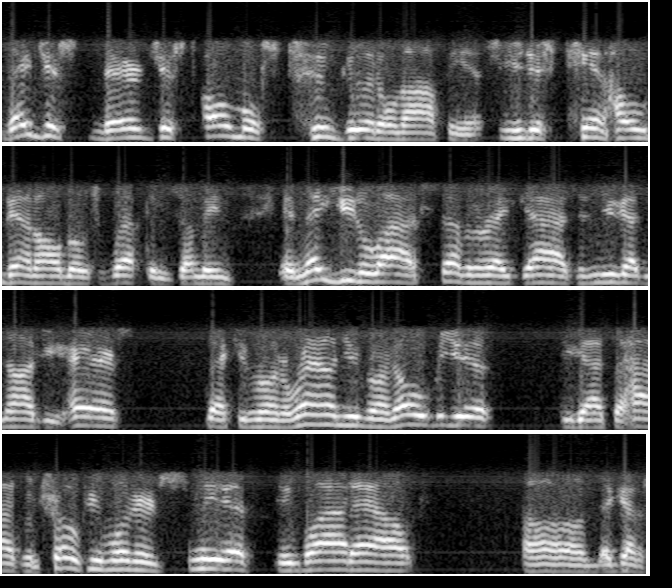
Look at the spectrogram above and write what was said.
they just they're just almost too good on offense. You just can't hold down all those weapons. I mean, and they utilize seven or eight guys, and you got Najee Harris that can run around you, run over you. You got the Heisman Trophy winner Smith in wide out. Um, they got a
